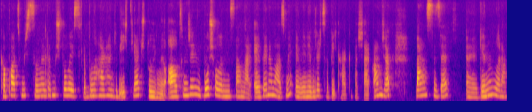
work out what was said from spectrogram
kapatmış, sınırlamış. Dolayısıyla buna herhangi bir ihtiyaç duymuyor. Altıncı evi boş olan insanlar evlenemez mi? Evlenebilir tabii ki arkadaşlar. Ancak ben size e, genel olarak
